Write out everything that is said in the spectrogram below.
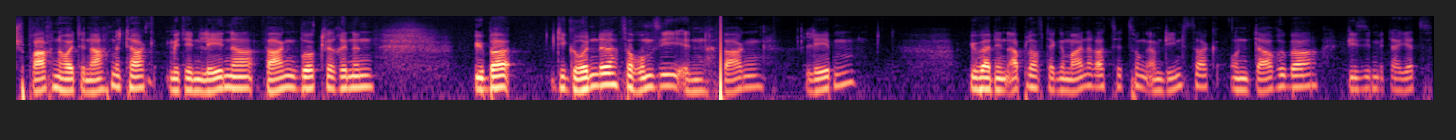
sprachen heute Nachmittag mit den Lehner Wagenburglerinnen über die Gründe, warum sie in Wagen leben, über den Ablauf der Gemeinderatssitzung am Dienstag und darüber, wie sie mit der jetzt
